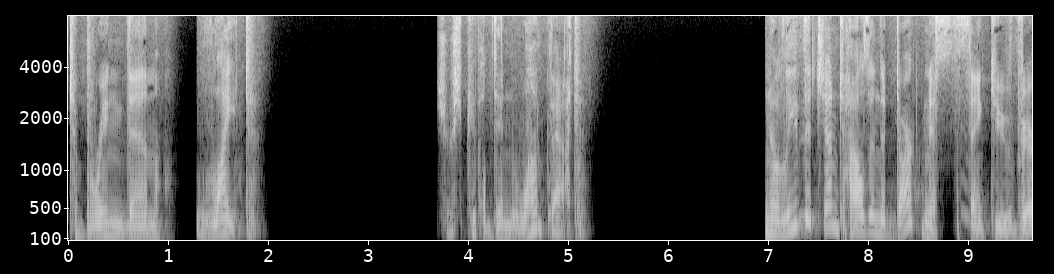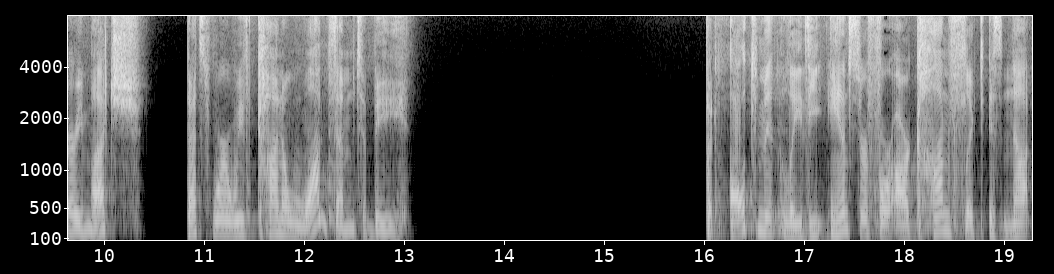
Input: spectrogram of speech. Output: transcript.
to bring them light. Jewish people didn't want that. No, leave the Gentiles in the darkness, thank you very much. That's where we kind of want them to be. But ultimately, the answer for our conflict is not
